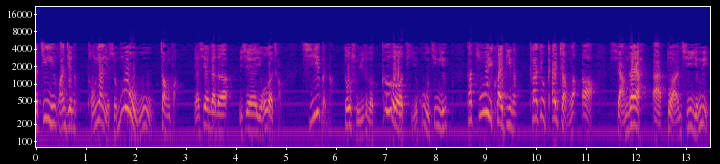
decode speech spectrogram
那经营环节呢，同样也是目无章法。你看现在的一些游乐场，基本呢都属于这个个体户经营，他租一块地呢，他就开整了啊，想着呀啊短期盈利，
